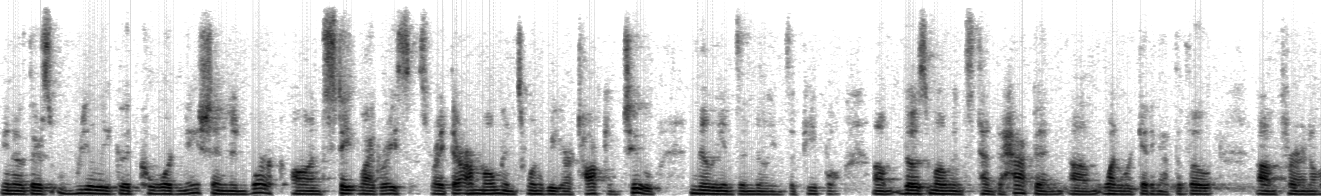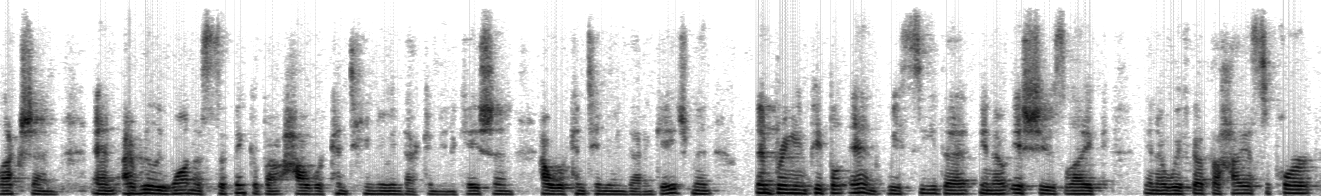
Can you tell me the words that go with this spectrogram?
you know, there's really good coordination and work on statewide races, right? There are moments when we are talking to millions and millions of people. Um, those moments tend to happen um, when we're getting at the vote um, for an election. And I really want us to think about how we're continuing that communication, how we're continuing that engagement, and bringing people in. We see that, you know, issues like, you know, we've got the highest support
